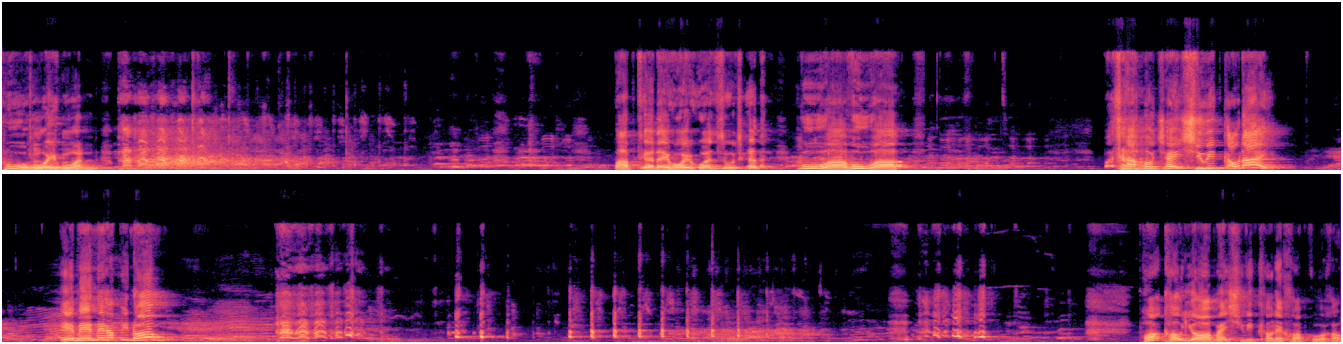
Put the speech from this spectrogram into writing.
ผู้โหยหวน ปรับเทือใดโหยหวนสู่เทือวู้หวาวู้หวาพระเจ้าใช้ชีวิตเขาได้ เอเมนไหมครับพี่น้อง เพราะเขายอมให้ชีวิตเขาและครอบครัวเขา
